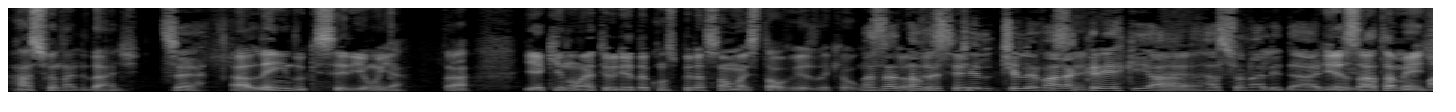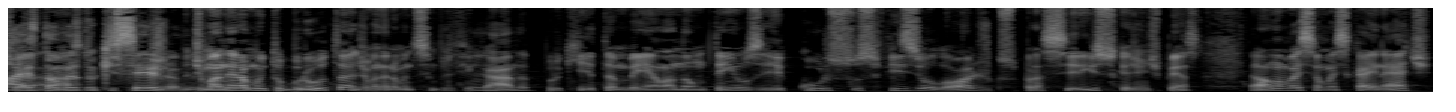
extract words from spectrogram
racionalidade. Certo. Além do que seria um IA, tá? E aqui não é teoria da conspiração, mas talvez daqui a alguns mas, anos... Mas talvez esse, te, te levar esse, a crer que há é, racionalidade exatamente, mais a, talvez do que seja. De maneira muito bruta, de maneira muito simplificada, uhum. porque também ela não tem os recursos fisiológicos para ser isso que a gente pensa. Ela não vai ser uma Skynet,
